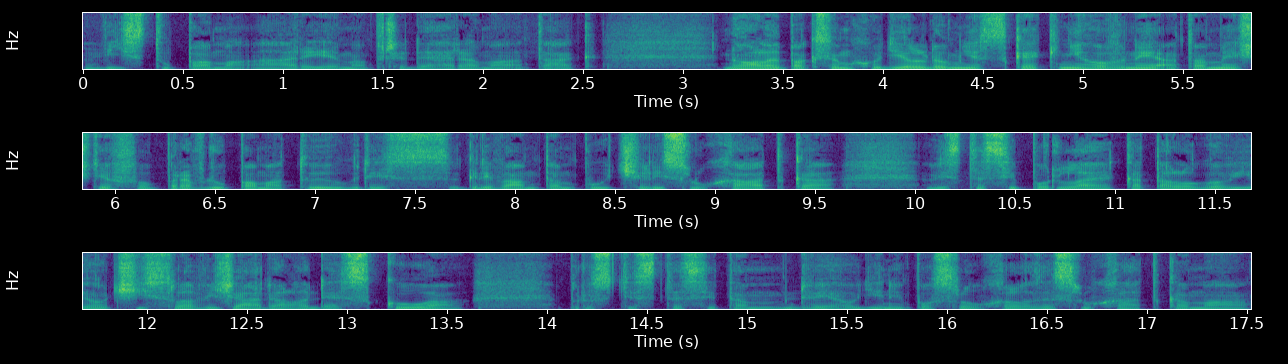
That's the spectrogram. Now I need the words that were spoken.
výstupama, áriema, předehrama a tak. No ale pak jsem chodil do městské knihovny a tam ještě opravdu pamatuju, kdy, kdy vám tam půjčili sluchátka, vy jste si podle katalogového čísla vyžádala desku a prostě jste si tam dvě hodiny poslouchala se sluchátkama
